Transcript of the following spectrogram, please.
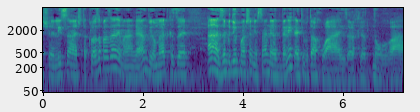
שאליסה, יש את הקלוז-אפ הזה עם הרעיון, והיא אומרת כזה, אה, זה בדיוק מה שאני עושה, אני רקדנית, הייתי בטוח, וואי, זה הולך להיות נורא,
